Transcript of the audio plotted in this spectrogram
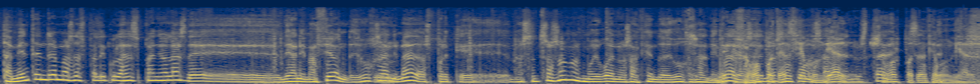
También tendremos dos películas españolas de, de animación, de dibujos animados, porque nosotros somos muy buenos haciendo dibujos animados. somos ¿eh? Sé potencia mundial, somos potencia mundial.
